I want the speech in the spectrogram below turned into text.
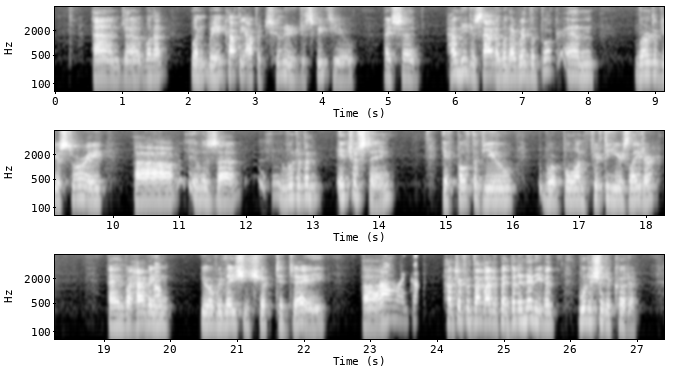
and uh, Sure. when I when we got the opportunity to speak to you, I said, "How neat is that?" And when I read the book and learned of your story, uh, it was uh, it would have been interesting if both of you were born 50 years later and by having Oh. your relationship today, uh, Oh my God. How different that might have been. But in any event, woulda, shoulda, coulda.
